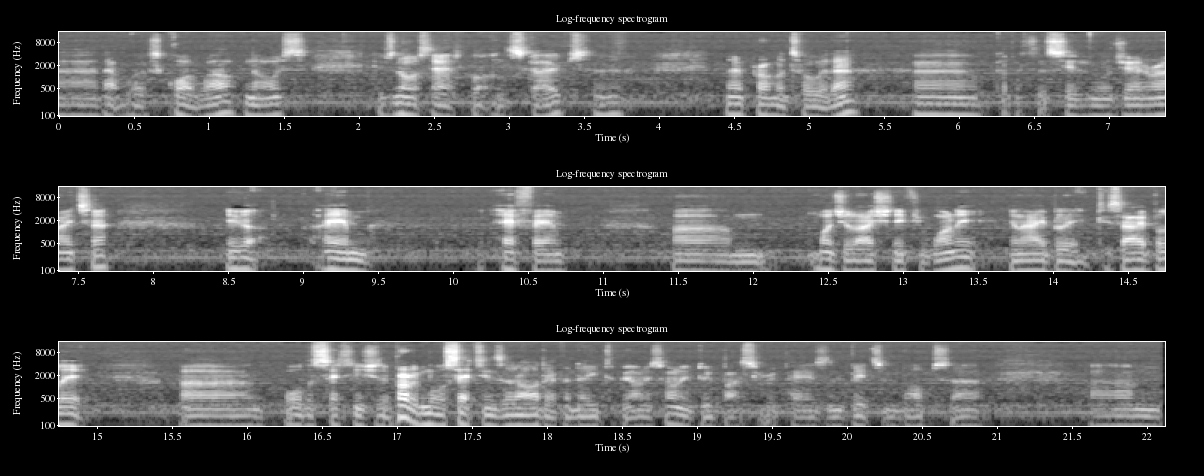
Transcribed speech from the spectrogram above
uh, that works quite well nice gives nice output on the scopes uh, no problem at all with that uh, go back to the signal generator you've got AM FM um, modulation if you want it enable it disable it um, all the settings, probably more settings than I'd ever need to be honest. I only do basic repairs and bits and bobs. So, um,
